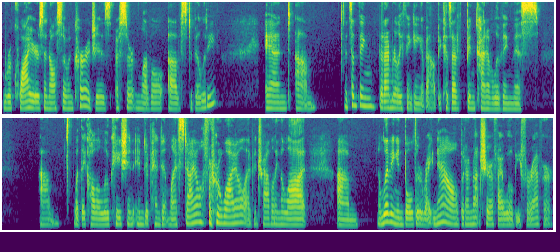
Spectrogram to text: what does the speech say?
requires and also encourages a certain level of stability and um, it's something that I'm really thinking about because I've been kind of living this, um, what they call a location independent lifestyle for a while. I've been traveling a lot. Um, I'm living in Boulder right now, but I'm not sure if I will be forever.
